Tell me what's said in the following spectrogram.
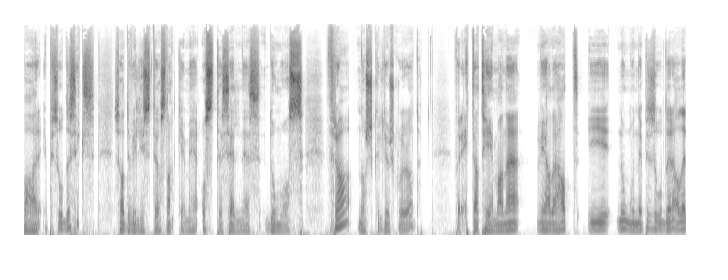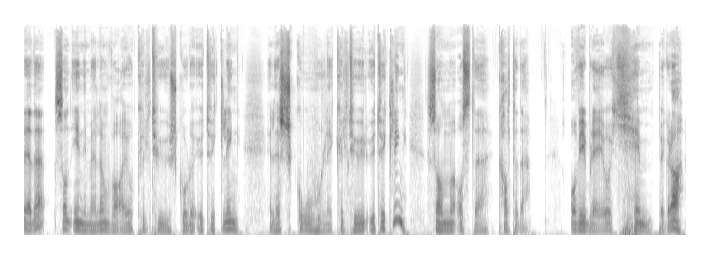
var episode seks, så hadde vi lyst til å snakke med Åste Selnes Domås fra Norsk kulturskoleråd. For et av temaene vi hadde hatt i noen episoder allerede, sånn innimellom, var jo kulturskoleutvikling eller skolekulturutvikling, som Åste kalte det. Og vi ble jo kjempeglad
